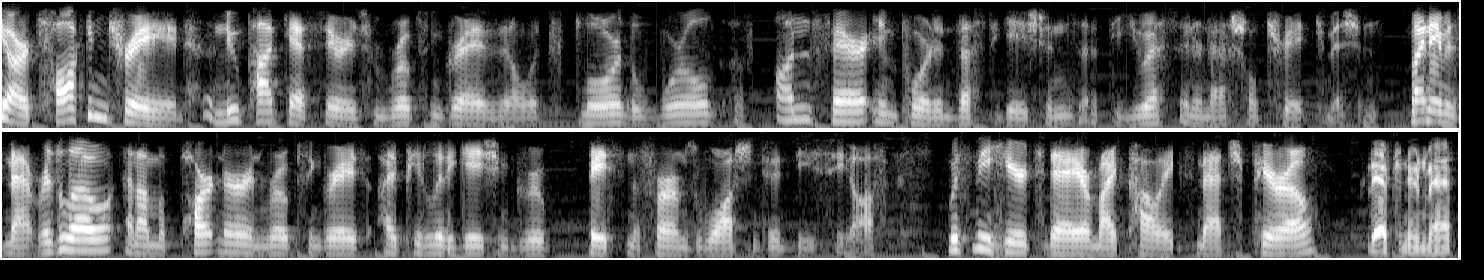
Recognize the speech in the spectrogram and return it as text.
We are Talking Trade, a new podcast series from Ropes and Gray that will explore the world of unfair import investigations at the U.S. International Trade Commission. My name is Matt Rizzolo, and I'm a partner in Ropes and Gray's IP litigation group based in the firm's Washington, D.C. office. With me here today are my colleagues Matt Shapiro. Good afternoon, Matt.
